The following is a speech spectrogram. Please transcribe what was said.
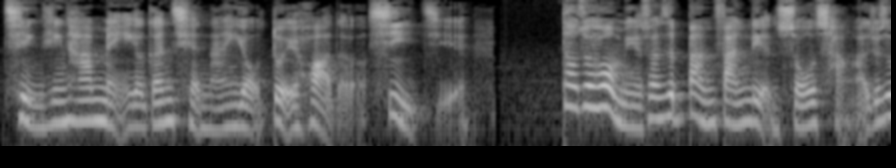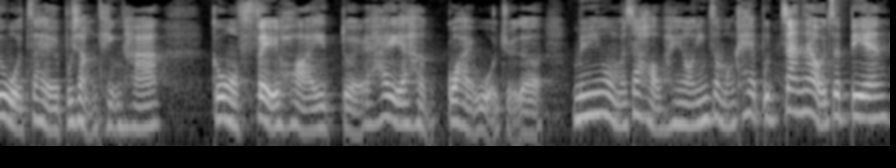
倾听他每一个跟前男友对话的细节。到最后，我们也算是半翻脸收场啊！就是我再也不想听他跟我废话一堆，他也很怪我，觉得明明我们是好朋友，你怎么可以不站在我这边？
